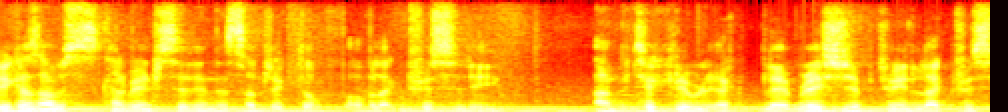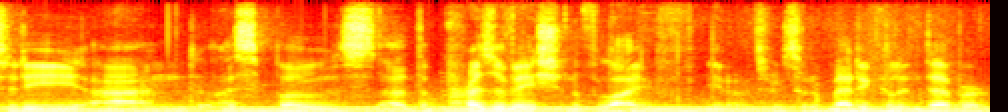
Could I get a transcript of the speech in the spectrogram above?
Because I was kind of interested in the subject of, of electricity, and particularly the relationship between electricity and, I suppose, uh, the preservation of life, you know, through sort of medical endeavor.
